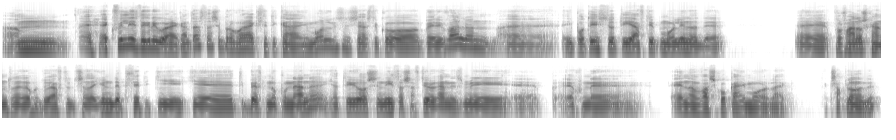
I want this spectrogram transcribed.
Αμ, ε, εκφυλίζεται γρήγορα η κατάσταση, προχωράει εκθετικά η μόλυνση σε αστικό περιβάλλον. Ε, υποτίθεται ότι αυτοί που μολύνονται ε, προφανώς κάνουν τον έλεγχο του εαυτού τους αλλά γίνονται επιθετικοί και την πέφτουν όπου να είναι γιατί ως συνήθως αυτοί οι οργανισμοί ε, έχουν έναν βασικό καημό like, εξαπλώνονται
